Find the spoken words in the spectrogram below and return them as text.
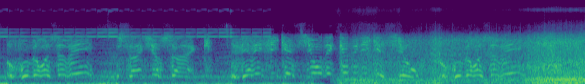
Vous me recevez? 5 sur 5. Vérification des communications. Vous me recevez?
